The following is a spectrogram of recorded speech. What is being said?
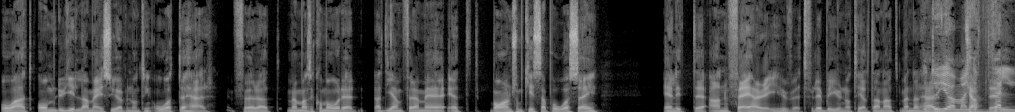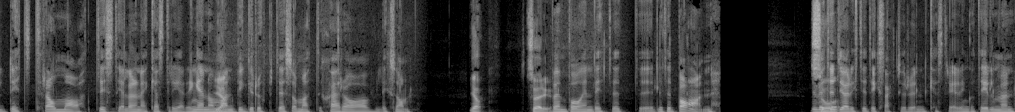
och att om du gillar mig så gör vi någonting åt det här. För att, men man ska komma ihåg det, att jämföra med ett barn som kissar på sig är lite unfair i huvudet, för det blir ju något helt annat. Men den här Och då gör man katten, det väldigt traumatiskt, hela den här kastreringen, om Ja. man bygger upp det som att skära av liksom, så är det ju. på en litet, litet barn. Nu vet inte jag riktigt exakt hur en kastrering går till, men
